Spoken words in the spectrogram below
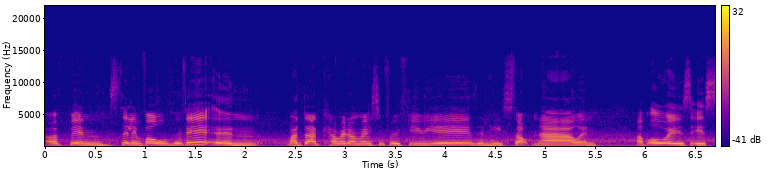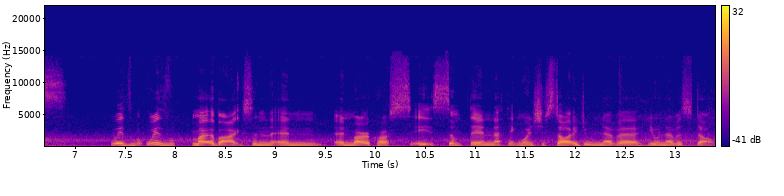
I've been still involved with it and my dad carried on racing for a few years and he stopped now and I've always it's with with motorbikes and, and, and motocross, it's something I think once you've started, you'll never you'll never stop.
